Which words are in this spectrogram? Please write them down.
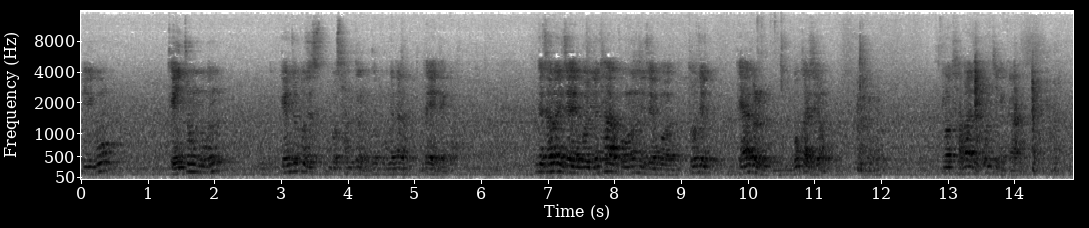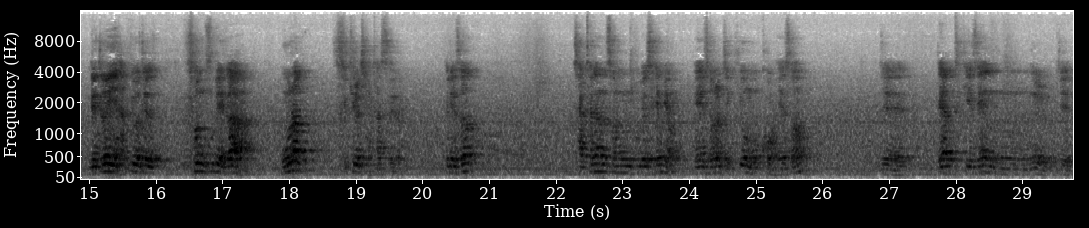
그리고 개인 종목은 개인 종목은 뭐 3등 그 동메달 돼야 되고. 근데 저는 이제 뭐 1년 타고는 이제 뭐 도저히 대학을 못 가죠. 뭐 타봐야지 꼴찌니까 근데 저희 학교 이제 손 후배가 워낙 스키를 잘 탔어요. 그래서 잘 타는 선 후배 3명에 저를 이제 끼워놓고 해서 이제 대학 특기생을 이제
